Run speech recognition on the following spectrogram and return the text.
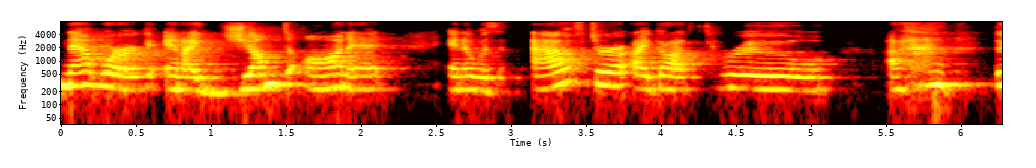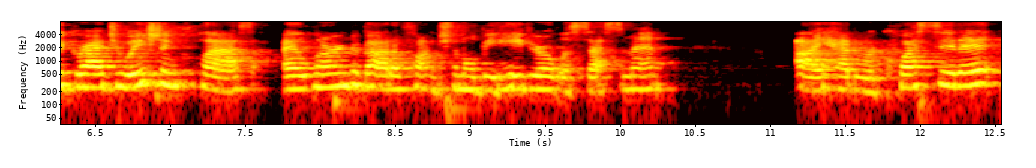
network and I jumped on it. And it was after I got through uh, the graduation class, I learned about a functional behavioral assessment. I had requested it.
